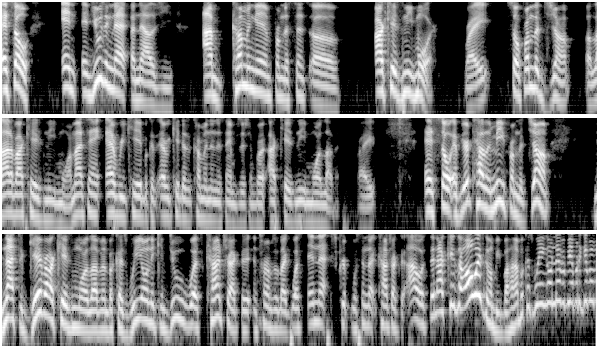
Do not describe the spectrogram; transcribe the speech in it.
And so in in using that analogy, I'm coming in from the sense of our kids need more, right? So from the jump, a lot of our kids need more. I'm not saying every kid because every kid doesn't come in in the same position, but our kids need more loving, right? And so if you're telling me from the jump not to give our kids more loving because we only can do what's contracted in terms of like what's in that script, what's in that contracted hours, then our kids are always going to be behind because we ain't going to never be able to give them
